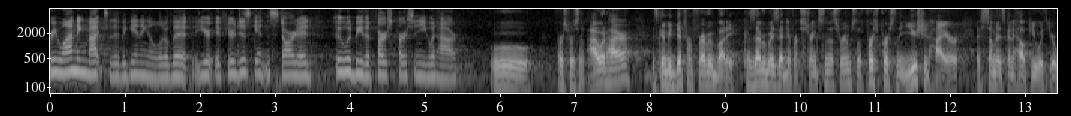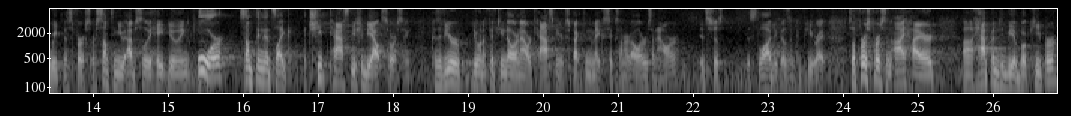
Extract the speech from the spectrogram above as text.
Rewinding back to the beginning a little bit, you're, if you're just getting started, who would be the first person you would hire? Ooh, first person I would hire. It's going to be different for everybody because everybody's got different strengths in this room. So the first person that you should hire is somebody that's going to help you with your weakness first, or something you absolutely hate doing, or something that's like a cheap task you should be outsourcing. Because if you're doing a $15 an hour task and you're expecting to make $600 an hour, it's just this logic doesn't compute right. So the first person I hired uh, happened to be a bookkeeper.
